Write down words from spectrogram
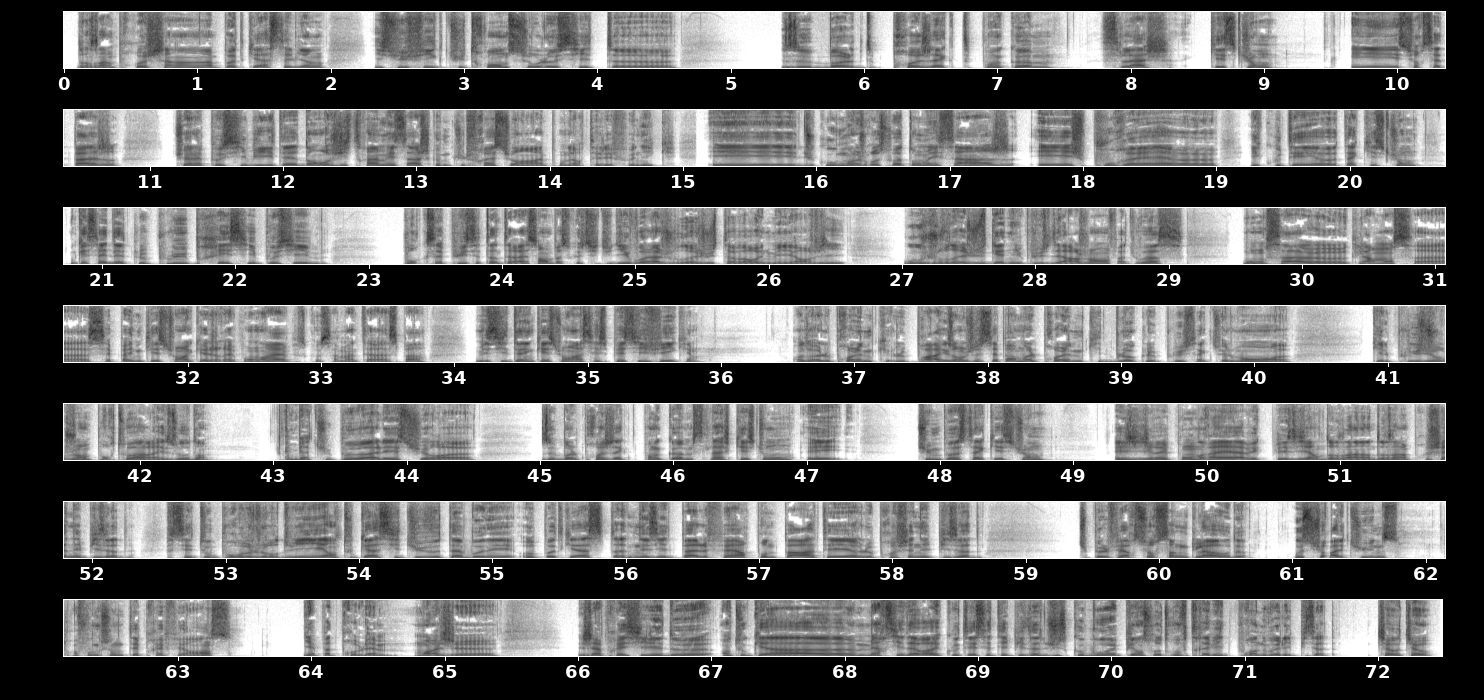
dans un prochain podcast, eh bien, il suffit que tu te rendes sur le site euh, theboldproject.com slash question. Et sur cette page, tu as la possibilité d'enregistrer un message comme tu le ferais sur un répondeur téléphonique. Et du coup, moi, je reçois ton message et je pourrais euh, écouter euh, ta question. Donc, essaye d'être le plus précis possible pour que ça puisse être intéressant. Parce que si tu dis, voilà, je voudrais juste avoir une meilleure vie ou je voudrais juste gagner plus d'argent, enfin, tu vois, bon, ça, euh, clairement, ça, c'est pas une question à laquelle je répondrais parce que ça m'intéresse pas. Mais si tu as une question assez spécifique, le problème, par exemple, je sais pas, moi, le problème qui te bloque le plus actuellement, qui est le plus urgent pour toi à résoudre, eh bien tu peux aller sur euh, theballproject.com slash question et tu me poses ta question et j'y répondrai avec plaisir dans un, dans un prochain épisode. C'est tout pour aujourd'hui. En tout cas, si tu veux t'abonner au podcast, n'hésite pas à le faire pour ne pas rater euh, le prochain épisode. Tu peux le faire sur SoundCloud ou sur iTunes, en fonction de tes préférences. Il n'y a pas de problème. Moi, je, J'apprécie les deux. En tout cas, euh, merci d'avoir écouté cet épisode jusqu'au bout et puis on se retrouve très vite pour un nouvel épisode. Ciao ciao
